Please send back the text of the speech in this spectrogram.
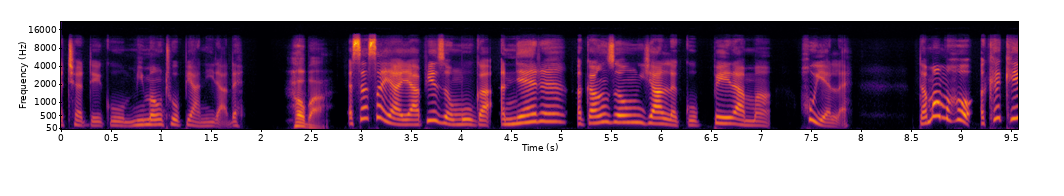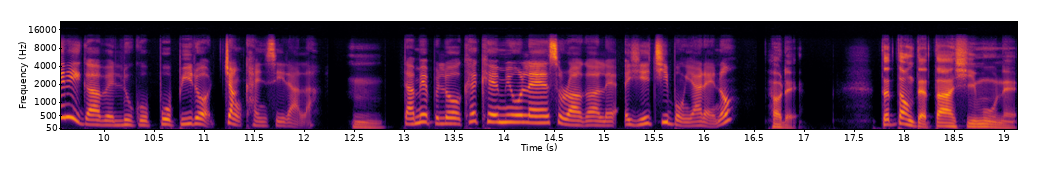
အချက်တွေကိုမိမောင်းထုတ်ပြနေတာတဲ့ ။ဟုတ်ပါ အဆက်ဆက်ရရပြည့်စုံမှုကအမြဲတမ်းအကောင်းဆုံးရလက်ကိုပေးတာမှဟုတ်ရဲ့လဲ ဒါမှမဟုတ်အခက်ခဲတွေကပဲလူကိုပို့ပြီးတော့ကြန့်ခိုင်စေတာလား။อืมဒါမဲ့ဘလို့အခက်ခဲမျိုးလဲဆိုတာကလည်းအရေးကြီးပုံရတယ်နော်ဟုတ်တယ်။တက်တောင့်တက်တာရှိမှုနဲ့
